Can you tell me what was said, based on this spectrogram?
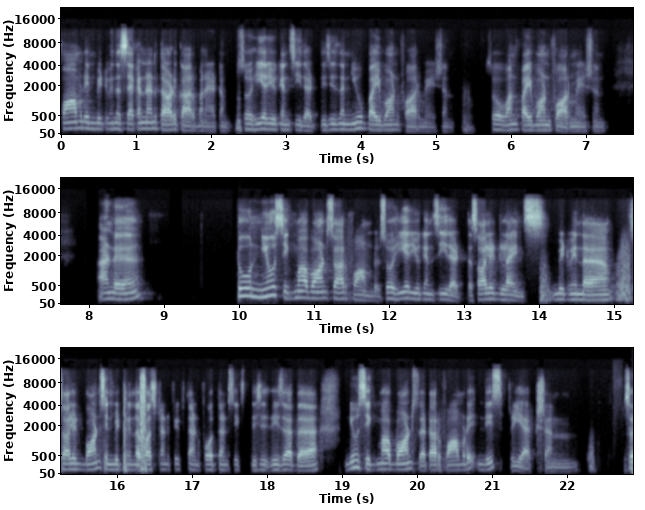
formed in between the second and third carbon atom. So here you can see that this is the new pi bond formation. So one pi bond formation. And uh, two new sigma bonds are formed. So here you can see that the solid lines between the solid bonds in between the first and fifth and fourth and sixth. This is, these are the new sigma bonds that are formed in this reaction. So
